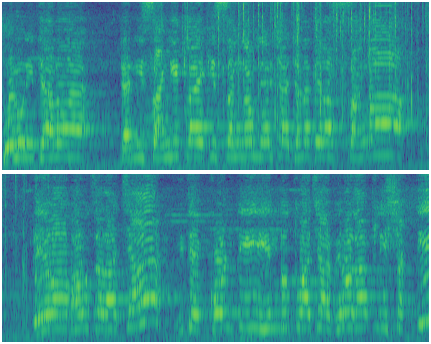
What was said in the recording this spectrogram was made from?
बोलून इथे आलो आहे. त्यांनी सांगितलंय की संगमनेरच्या जनतेला सांगा देवा भाऊचं राज्य इथे कोणतीही हिंदुत्वाच्या विरोधातली शक्ती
